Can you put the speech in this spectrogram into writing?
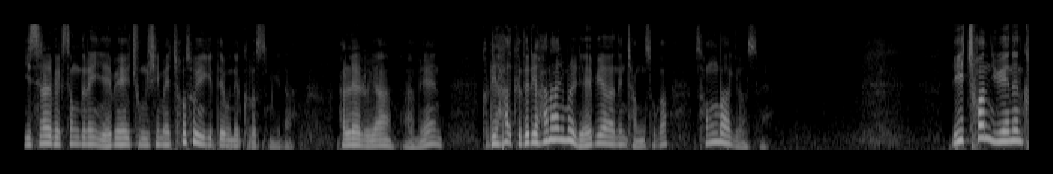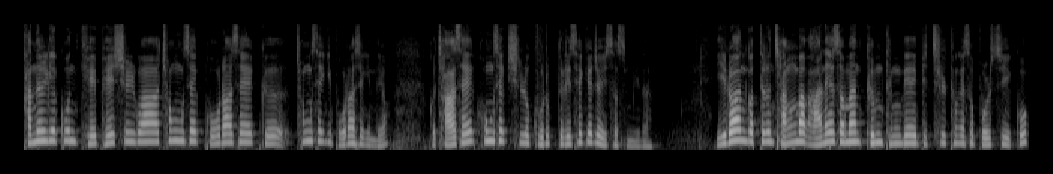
이스라엘 백성들의 예배의 중심의 처소이기 때문에 그렇습니다. 할렐루야, 아멘. 그들이 하나님을 예배하는 장소가 성막이었어요. 이 천 위에는 가늘게 꼰 배실과 청색, 보라색 그 청색이 보라색인데요. 그 자색, 홍색 실로 그룹들이 새겨져 있었습니다. 이러한 것들은 장막 안에서만 금 등대의 빛을 통해서 볼 수 있고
